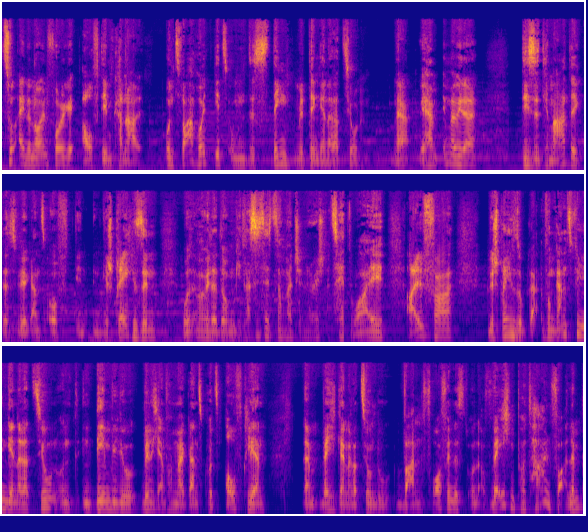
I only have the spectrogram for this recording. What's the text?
zu einer neuen Folge auf dem Kanal. Und zwar heute geht es um das Ding mit den Generationen. Ja, wir haben immer wieder diese Thematik, dass wir ganz oft in, in, Gesprächen sind, wo es immer wieder darum geht, was ist jetzt nochmal Generation Z, Y, Alpha? Wir sprechen sogar von ganz vielen Generationen und in dem Video will ich einfach mal ganz kurz aufklären, ähm, welche Generation du wann vorfindest und auf welchen Portalen vor allem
